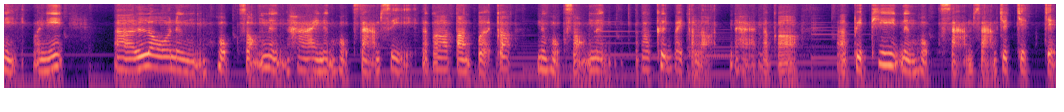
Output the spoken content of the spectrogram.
นี่ วันนี้โลหนึ่งหกสองหนึ่งไฮหนึ่งหกสามสี่แล้วก็ตอนเปิดก็หนึ่งหกสองหนึ่ง ก็ขึ้นไปตลอดนะคะแล้วก็ปิดที่หนึ่งหกสามสามจุดเจ็ดเจ็ด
